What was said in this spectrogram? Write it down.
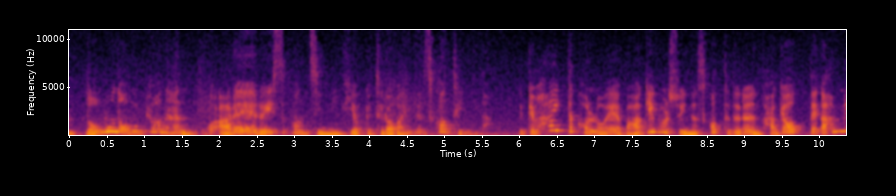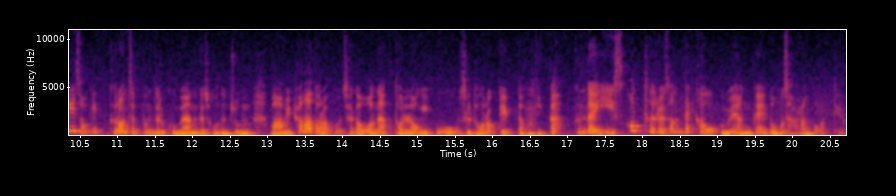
너무너무 편한 그리고 아래에 레이스 펀칭이 귀엽게 들어가 있는 스커트입니다. 이렇게 화이트 컬러에 막 입을 수 있는 스커트들은 가격대가 합리적인 그런 제품들을 구매하는 게 저는 좀 마음이 편하더라고요. 제가 워낙 덜렁이고 옷을 더럽게 입다 보니까. 근데 이 스커트를 선택하고 구매한 게 너무 잘한 것 같아요.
